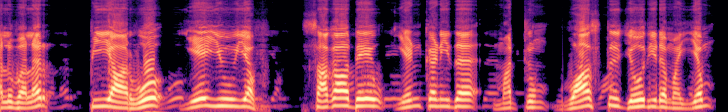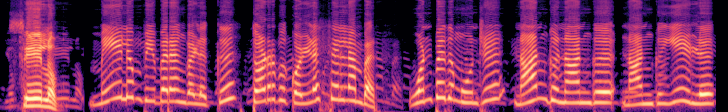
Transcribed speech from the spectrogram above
அலுவலர் பிஆர்ஓ ஏயுஎஃப் சகாதேவ் எண்கணித மற்றும் வாஸ்து ஜோதிட மையம் சேலம். மேலும் விவரங்களுக்கு தொடர்பு கொள்ள செல் நம்பர் ஒன்பது மூன்று நான்கு நான்கு நான்கு ஏழு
